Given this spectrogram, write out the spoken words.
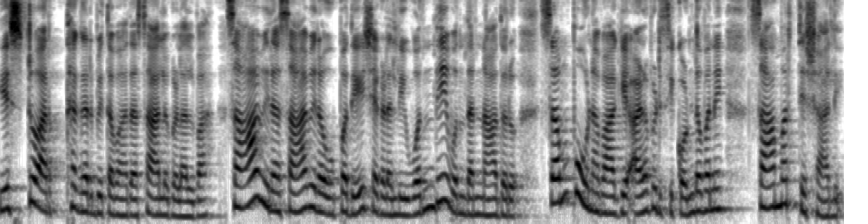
ಎಷ್ಟು ಅರ್ಥಗರ್ಭಿತವಾದ ಸಾಲುಗಳಲ್ವಾ? ಸಾವಿರ ಸಾವಿರ ಉಪದೇಶಗಳಲ್ಲಿ ಒಂದೇ ಒಂದನ್ನಾದರೂ ಸಂಪೂರ್ಣವಾಗಿ ಅಳವಡಿಸಿಕೊಂಡವನೇ ಸಾಮರ್ಥ್ಯಶಾಲಿ.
